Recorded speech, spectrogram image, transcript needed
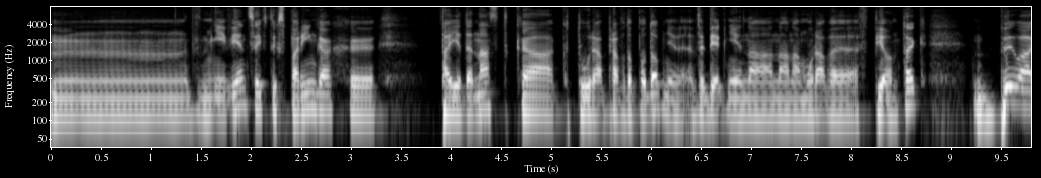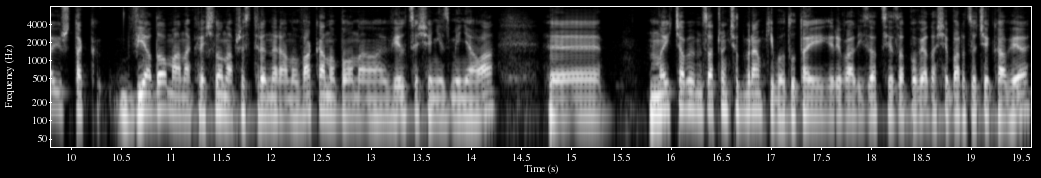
mm, mniej więcej w tych sparingach e, ta jedenastka, która prawdopodobnie wybiegnie na, na, na murawę w piątek, była już tak wiadoma, nakreślona przez trenera Nowaka, no bo ona wielce się nie zmieniała. E, no i chciałbym zacząć od bramki, bo tutaj rywalizacja zapowiada się bardzo ciekawie.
